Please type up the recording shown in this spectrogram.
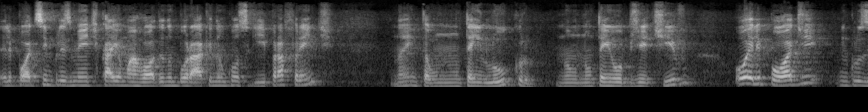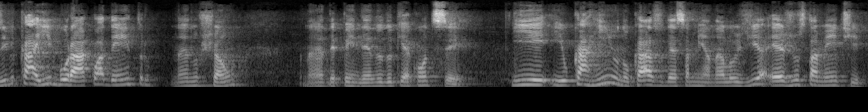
Ele pode simplesmente cair uma roda no buraco e não conseguir ir para frente, né? Então não tem lucro, não, não tem objetivo. Ou ele pode, inclusive, cair buraco adentro, né, no chão, né, dependendo do que acontecer. E, e o carrinho, no caso dessa minha analogia, é justamente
